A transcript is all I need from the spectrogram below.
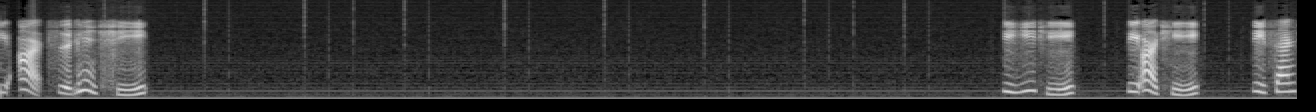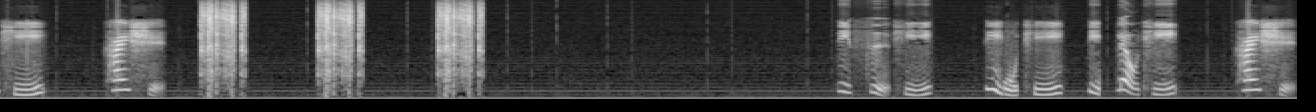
第二次练习，第一题、第二题、第三题，开始。第四题、第五题、第六题，开始。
